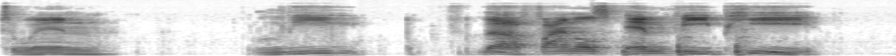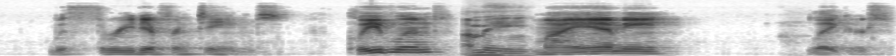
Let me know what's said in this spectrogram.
to win league the finals MVP with three different teams. Cleveland, I mean, Miami, Lakers.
